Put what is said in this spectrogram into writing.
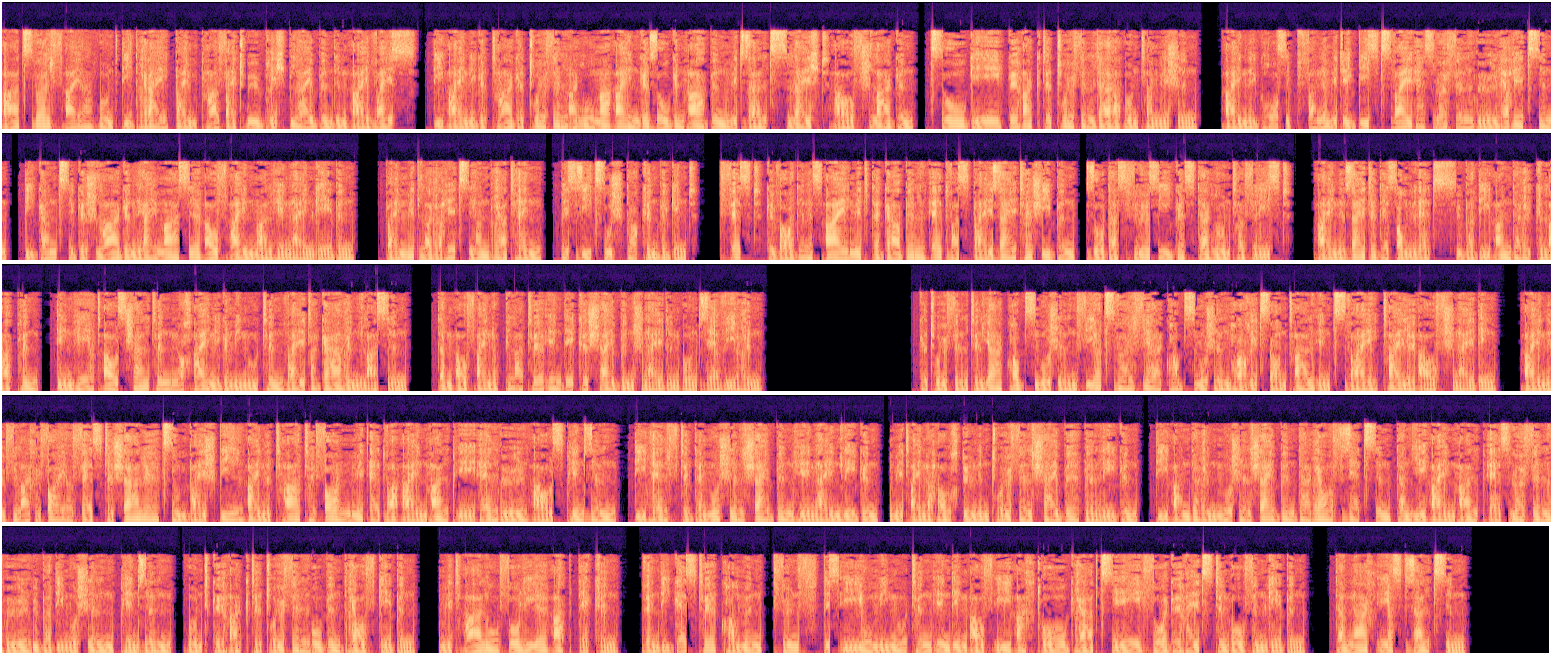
A12 Eier und die drei beim Parfait übrig bleibenden Eiweiß, die einige Tage Trüffelaroma eingesogen haben mit Salz leicht aufschlagen, so gehackte Trüffel da untermischen. Eine große Pfanne mit bis zwei Esslöffel Öl erhitzen, die ganze geschlagene Eimasse auf einmal hineingeben. Bei mittlerer Hitze anbraten, bis sie zu stocken beginnt. Fest gewordenes Ei mit der Gabel etwas beiseite schieben, so dass Flüssiges darunter fließt. Eine Seite des Omelettes über die andere klappen, den Herd ausschalten noch einige Minuten weiter garen lassen, dann auf eine Platte in dicke Scheiben schneiden und servieren. Getrüffelte Jakobsmuscheln 412 Jakobsmuscheln horizontal in zwei Teile aufschneiden. Eine flache feuerfeste Schale zum Beispiel eine Tateform mit etwa 1,5 EL Öl auspinseln, die Hälfte der Muschelscheiben hineinlegen, mit einer hauchdünnen Trüffelscheibe belegen, die anderen Muschelscheiben darauf setzen, dann je 1,5 Esslöffel Öl über die Muscheln pinseln und gehackte Trüffel obendrauf geben, mit Alufolie abdecken. Wenn die Gäste kommen, 5 bis EU Minuten in den auf E8 Grad C vorgeheizten Ofen geben danach erst salzen.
